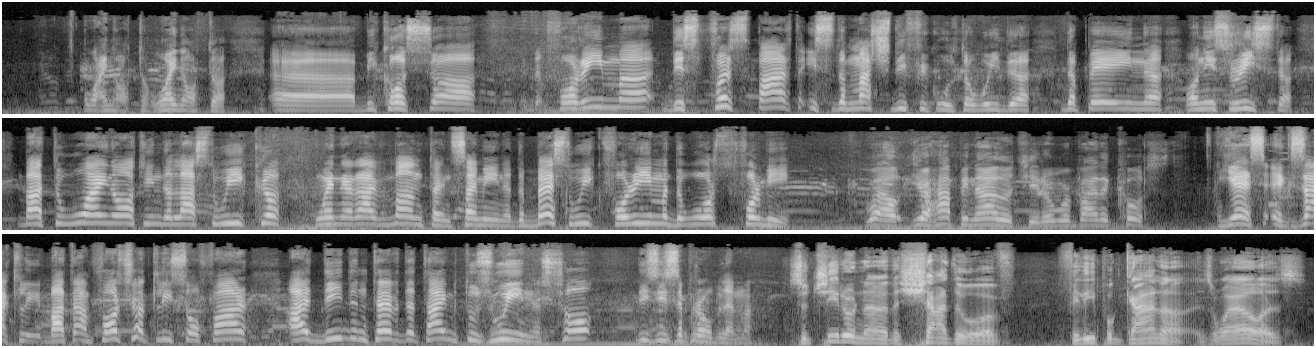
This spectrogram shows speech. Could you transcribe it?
Why not? Why not? Uh, because uh, for him, uh, this first part is the much difficult with the pain on his wrist. But why not in the last week when arrive mountains? I mean, the best week for him, the worst for me. Well, you're happy now, though, Ciro. We're by the coast. Yes, exactly. But unfortunately, so far, I didn't have the time to swim. So this is a problem. So Ciro now the shadow of Filippo Ganna as well as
